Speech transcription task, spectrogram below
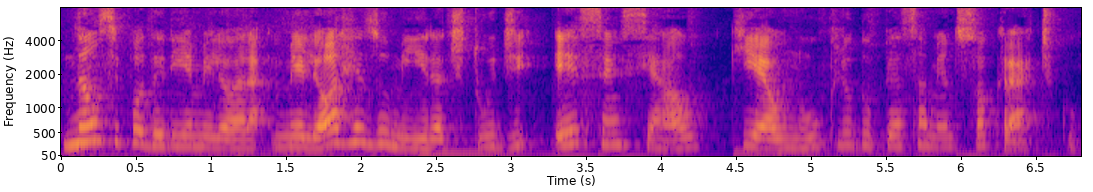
Não se poderia melhor, melhor resumir a atitude essencial que é o núcleo do pensamento socrático.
